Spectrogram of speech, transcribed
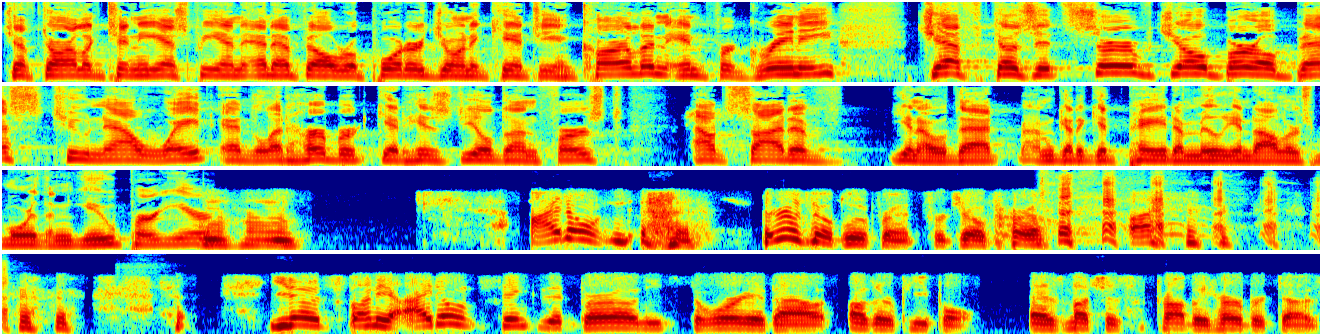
Jeff Darlington, ESPN NFL reporter, joining Canty and Carlin in for Greeny. Jeff, does it serve Joe Burrow best to now wait and let Herbert get his deal done first outside of, you know, that I'm going to get paid a million dollars more than you per year? Mm-hmm. I don't. there is no blueprint for Joe Burrow. I, you know, it's funny. I don't think that Burrow needs to worry about other people as much as probably Herbert does.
